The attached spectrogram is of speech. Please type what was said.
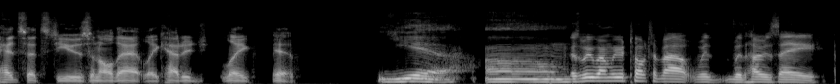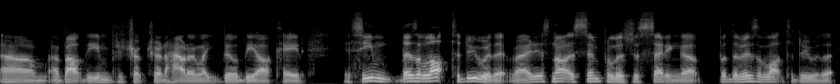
headsets to use and all that? Like, how did you, like, yeah. Yeah. Um, Because we when we talked about with with Jose um about the infrastructure and how to like build the arcade, it seemed there's a lot to do with it, right? It's not as simple as just setting up, but there is a lot to do with it.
